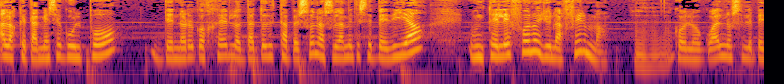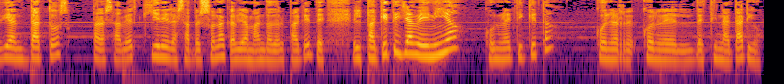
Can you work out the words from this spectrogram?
a los que también se culpó de no recoger los datos de esta persona, solamente se pedía un teléfono y una firma. Con lo cual no se le pedían datos para saber quién era esa persona que había mandado el paquete. El paquete ya venía con una etiqueta con el, con el destinatario,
